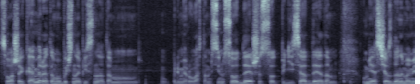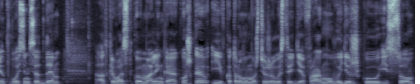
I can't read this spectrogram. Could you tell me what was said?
с вашей камерой, там обычно написано там, ну, к примеру, у вас там 700D, 650D, там, у меня сейчас в данный момент 80D открывается такое маленькое окошко, и в котором вы можете уже выставить диафрагму, выдержку, ISO,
